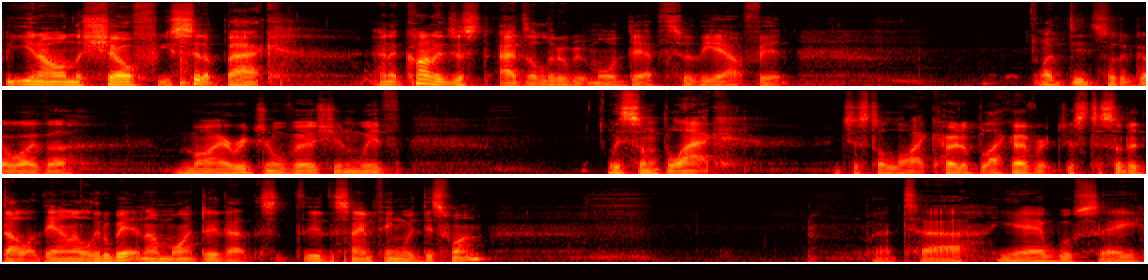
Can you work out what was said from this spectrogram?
but you know, on the shelf, you sit it back and it kind of just adds a little bit more depth to the outfit. I did sort of go over my original version with with some black, just a light coat of black over it, just to sort of dull it down a little bit. And I might do that, do the same thing with this one. But uh, yeah, we'll see.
